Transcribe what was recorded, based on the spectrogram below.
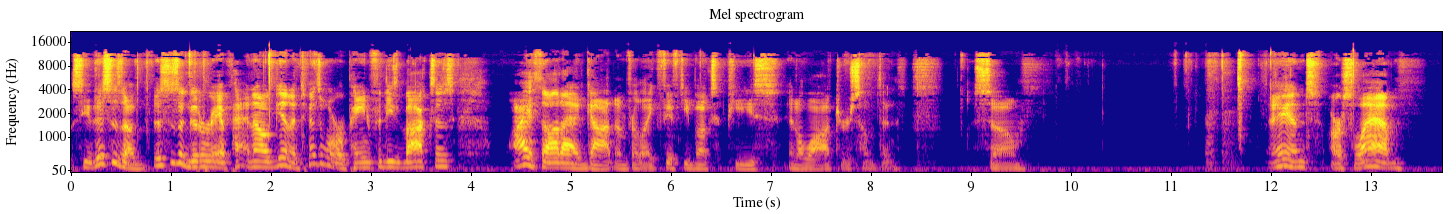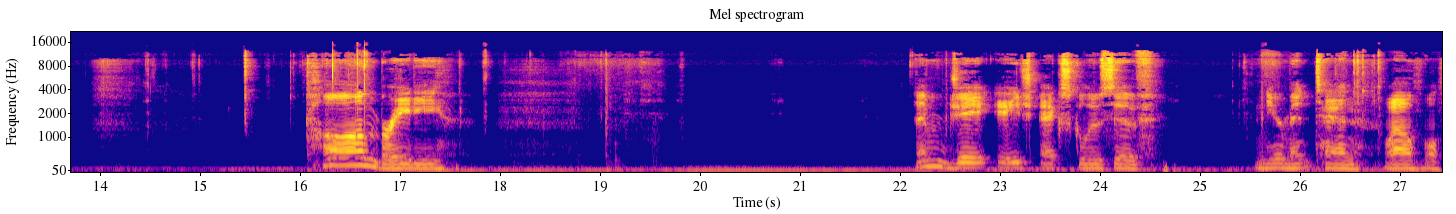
see this is a this is a good array of packs. now again it depends on what we're paying for these boxes i thought i had gotten them for like 50 bucks a piece in a lot or something. So and our slab. Tom brady. Mjh exclusive near mint 10 well we'll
